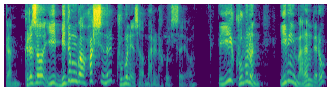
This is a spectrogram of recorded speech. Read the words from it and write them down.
그러니까 그래서 이 믿음과 확신을 구분해서 말을 하고 있어요. 이 구분은 이미 말한 대로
